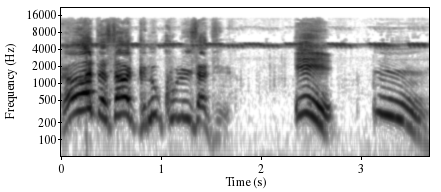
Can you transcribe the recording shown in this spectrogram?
Kade sagcina ukukhulisa thina. Eh. Mm.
